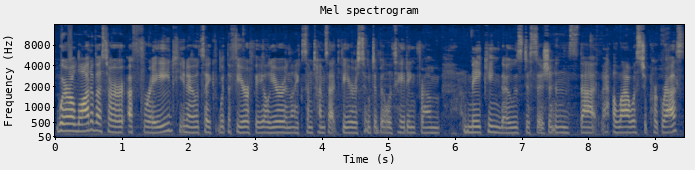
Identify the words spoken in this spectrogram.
where a lot of us are afraid, you know, it's like with the fear of failure, and like sometimes that fear is so debilitating from making those decisions that allow us to progress.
